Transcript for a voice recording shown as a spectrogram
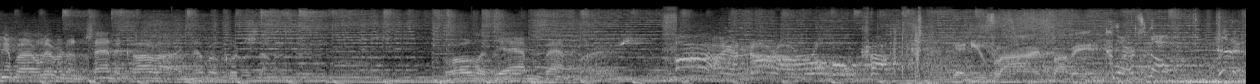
thing about living in Santa Carla I never could stomach. All the damn vampires. Sayonara, Robocop! Can you fly, Bobby? Clarence, no! Hit it!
